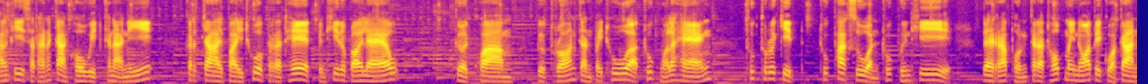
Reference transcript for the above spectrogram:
ทั้งที่สถานการณ์โควิดขณะนี้ กระจายไปทั่วประเทศเป็นที่เรียบร้อยแล้ว เกิดความเดือดร้อนกันไปทั่วทุกหัวละแหง ทุกธุรกิจ ทุกภาคส่วน ทุกพื้นที่ ได้รับผลกระทบไม่น้อยไปกว่ากัน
